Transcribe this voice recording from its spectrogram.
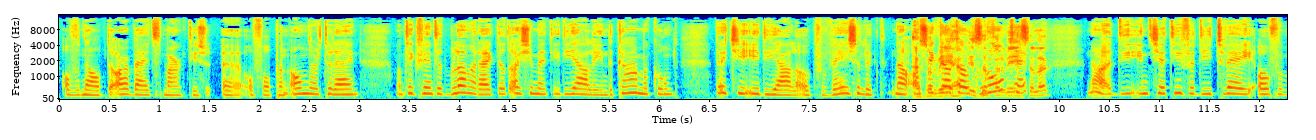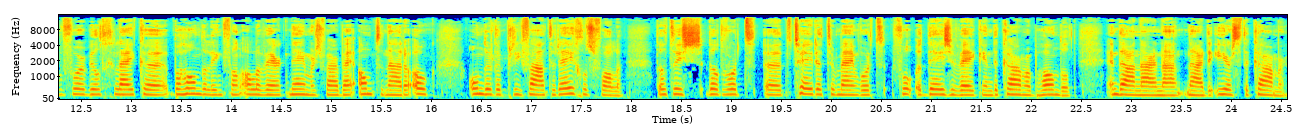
Of het nou op de arbeidsmarkt is eh, of op een ander terrein. Want ik vind het belangrijk dat als je met idealen in de Kamer komt... dat je je idealen ook verwezenlijkt. Nou, als ik dat ook is het rond heb... Nou, die initiatieven, die twee over bijvoorbeeld gelijke behandeling van alle werknemers... waarbij ambtenaren ook onder de private regels vallen. Dat, is, dat wordt, eh, de tweede termijn wordt deze week in de Kamer behandeld. En daarna naar, naar de Eerste Kamer.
